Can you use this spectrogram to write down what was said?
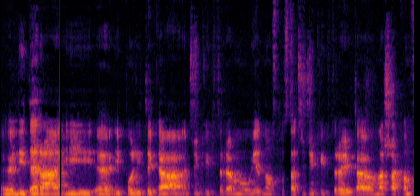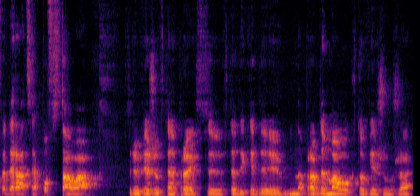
lidera i, e, i polityka, dzięki któremu, jedną z postaci, dzięki której ta nasza konfederacja powstała, który wierzył w ten projekt wtedy, kiedy naprawdę mało kto wierzył, że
